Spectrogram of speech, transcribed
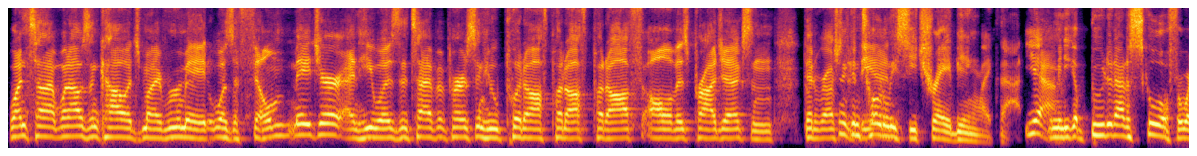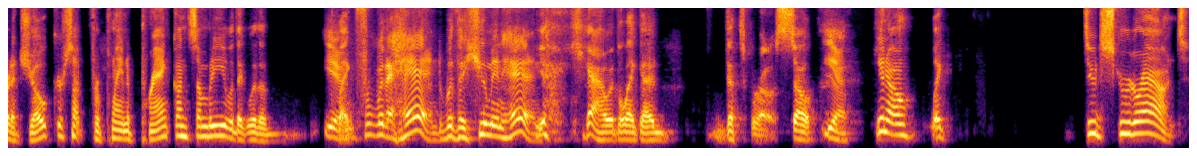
One time when I was in college, my roommate was a film major, and he was the type of person who put off, put off, put off all of his projects and then rushed. I can totally end. see Trey being like that. Yeah. I mean, he got booted out of school for what a joke or something for playing a prank on somebody with a with a yeah, like- for, with a hand, with a human hand. yeah yeah with like a that's gross. So yeah. you know, like, dude screwed around.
